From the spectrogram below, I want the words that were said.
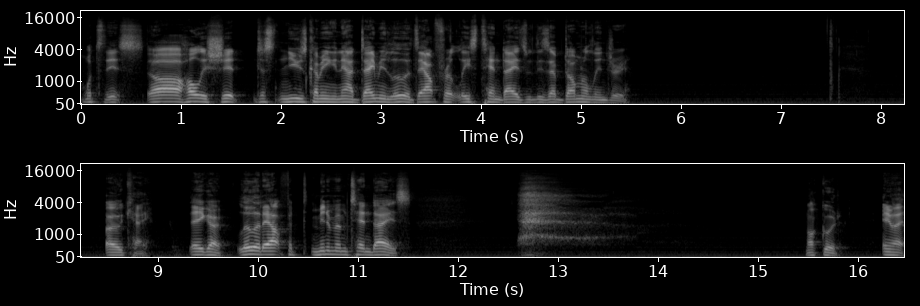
What's this? Oh, holy shit. Just news coming in now. Damian Lillard's out for at least 10 days with his abdominal injury. Okay. There you go. Lillard out for minimum 10 days. Not good. Anyway,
